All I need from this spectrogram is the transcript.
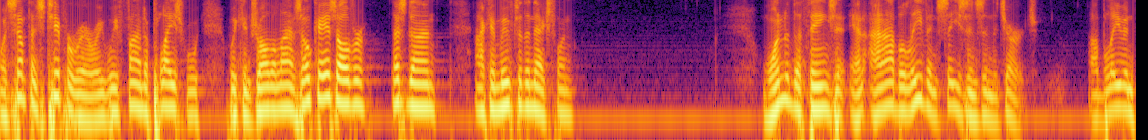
When something's temporary, we find a place where we can draw the line. lines. Okay, it's over. That's done. I can move to the next one. One of the things, and, I believe in seasons in the church. I believe in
